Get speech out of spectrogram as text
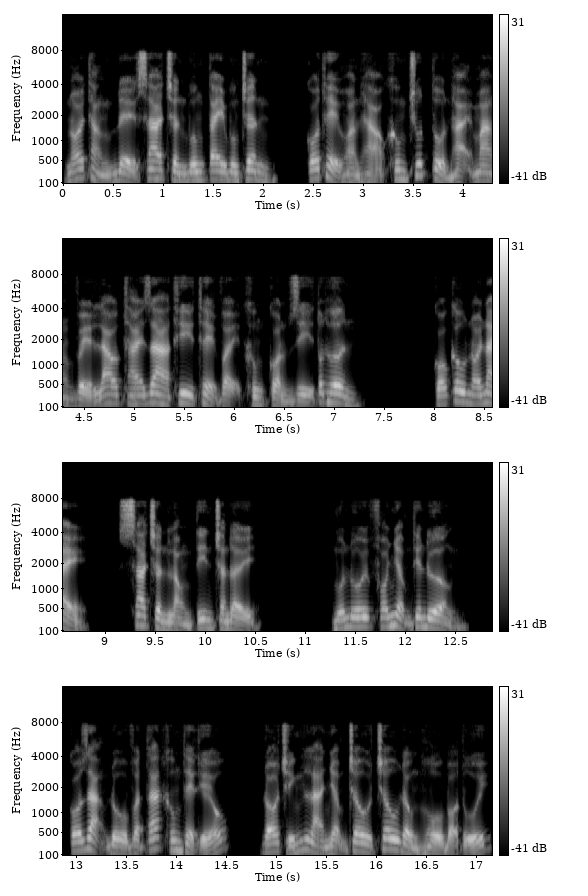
Nói thẳng để xa trần buông tay buông chân, có thể hoàn hảo không chút tổn hại mang về lao thái gia thi thể vậy không còn gì tốt hơn. Có câu nói này, sa trần lòng tin tràn đầy. Muốn đối phó nhậm thiên đường, có dạng đồ vật tát không thể thiếu, đó chính là nhậm châu châu đồng hồ bỏ túi.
